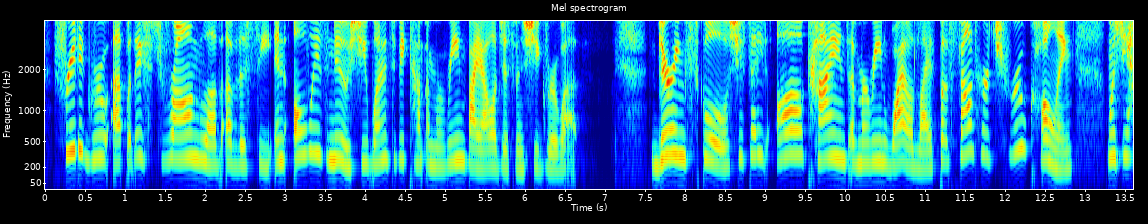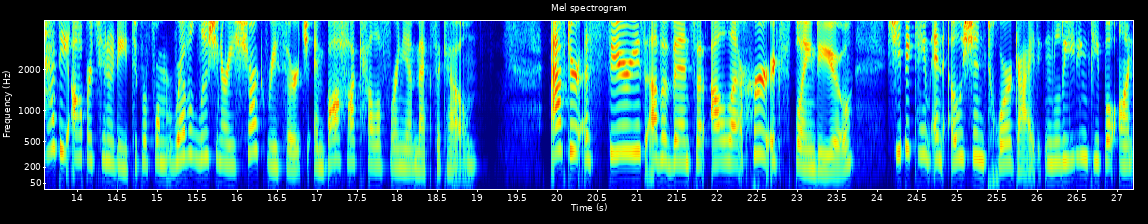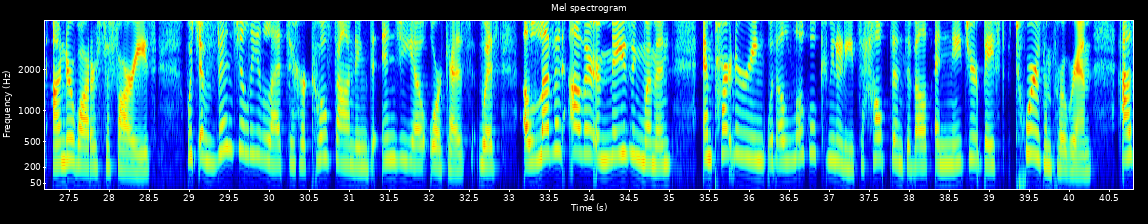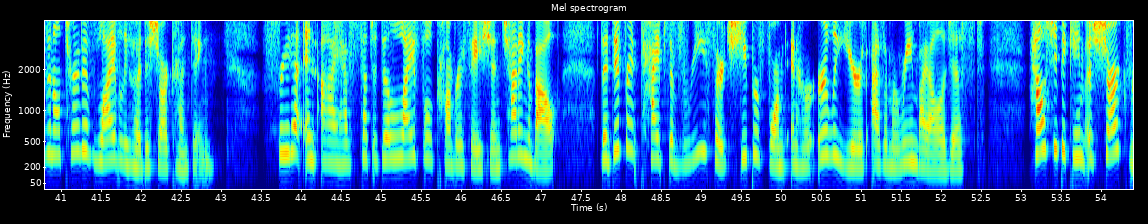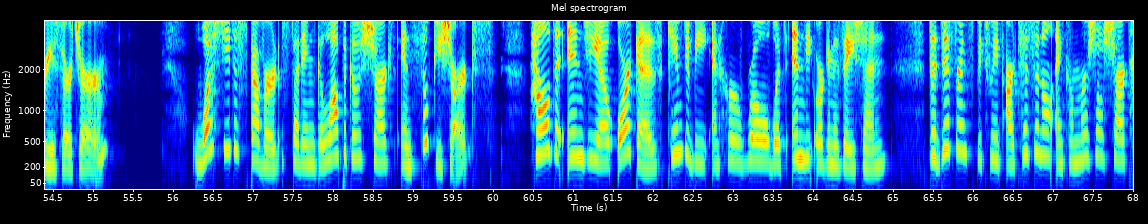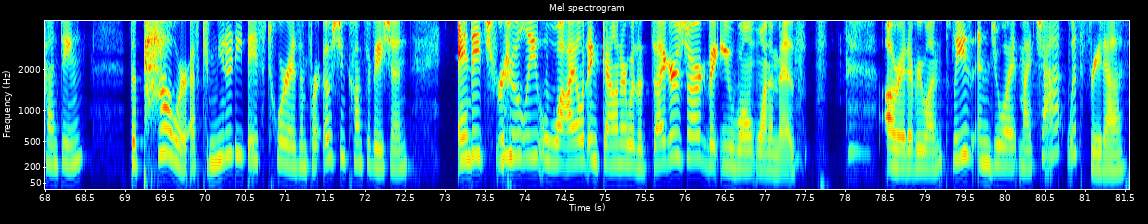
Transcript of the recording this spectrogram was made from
Frida grew up with a strong love of the sea and always knew she wanted to become a marine biologist when she grew up. During school, she studied all kinds of marine wildlife, but found her true calling when she had the opportunity to perform revolutionary shark research in Baja California, Mexico. After a series of events that I'll let her explain to you, she became an ocean tour guide, leading people on underwater safaris, which eventually led to her co founding the NGO Orcas with 11 other amazing women and partnering with a local community to help them develop a nature based tourism program as an alternative livelihood to shark hunting. Frida and I have such a delightful conversation chatting about the different types of research she performed in her early years as a marine biologist how she became a shark researcher, what she discovered studying Galapagos sharks and silky sharks, how the NGO Orcas came to be and her role within the organization, the difference between artisanal and commercial shark hunting, the power of community based tourism for ocean conservation, and a truly wild encounter with a tiger shark that you won't want to miss. All right, everyone, please enjoy my chat with Frida.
